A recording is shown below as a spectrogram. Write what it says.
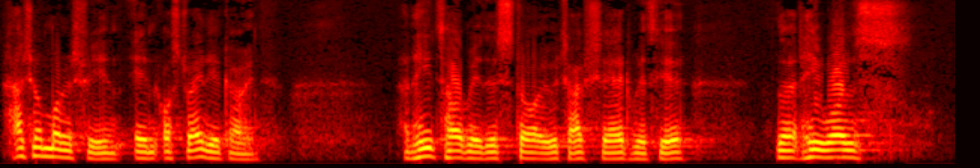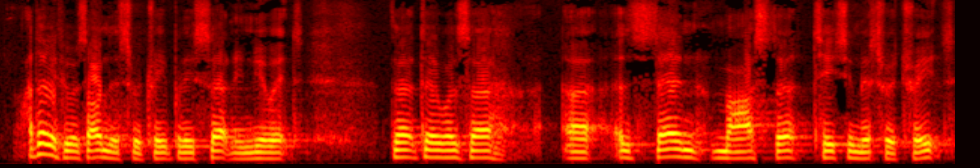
How's your monastery in, in Australia going? And he told me this story, which I've shared with you, that he was I don't know if he was on this retreat, but he certainly knew it, that there was a, a, a Zen master teaching this retreat,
